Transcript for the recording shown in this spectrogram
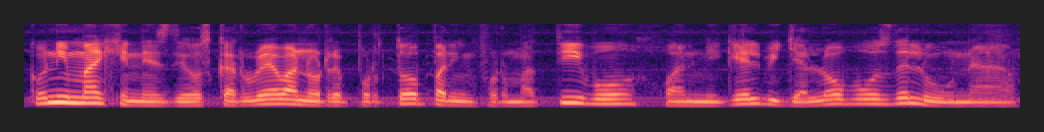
Con imágenes de Oscar Lueva nos reportó para informativo Juan Miguel Villalobos de Luna.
